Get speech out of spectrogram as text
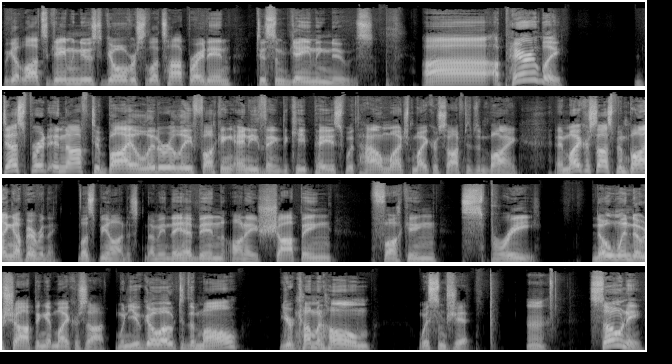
We got lots of gaming news to go over, so let's hop right in to some gaming news. Uh, apparently, desperate enough to buy literally fucking anything to keep pace with how much Microsoft has been buying. And Microsoft's been buying up everything. Let's be honest. I mean, they have been on a shopping fucking spree. No window shopping at Microsoft. When you go out to the mall, you're coming home with some shit. Hmm. Sony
